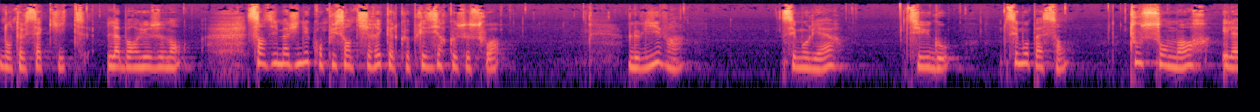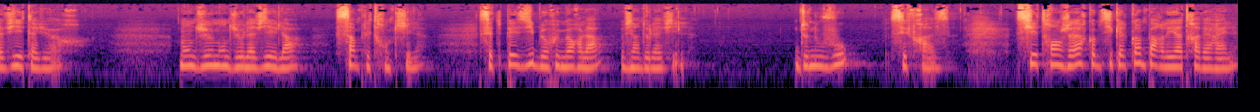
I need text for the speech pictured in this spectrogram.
dont elle s'acquitte laborieusement, sans imaginer qu'on puisse en tirer quelque plaisir que ce soit. Le livre, c'est Molière, c'est Hugo, c'est Maupassant. Tous sont morts et la vie est ailleurs. Mon Dieu, mon Dieu, la vie est là, simple et tranquille. Cette paisible rumeur-là vient de la ville. De nouveau, ces phrases, si étrangères comme si quelqu'un parlait à travers elles.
